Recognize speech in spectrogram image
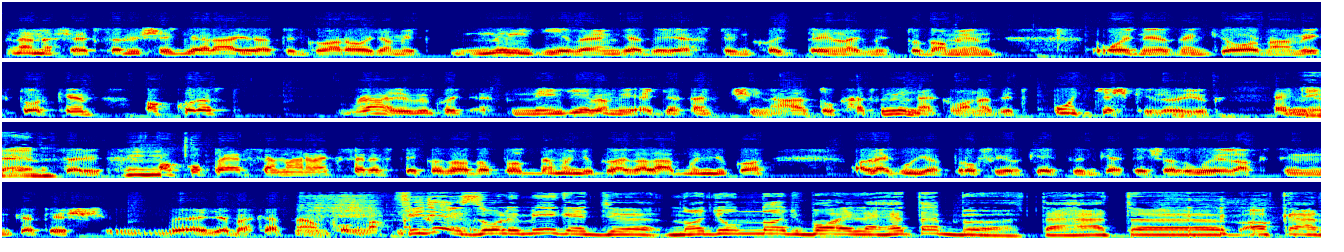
nemes egyszerűséggel rájöhetünk arra, hogy amit négy éve engedélyeztünk, hogy tényleg mit tudom én, hogy néznénk ki Orbán Viktorként, akkor ezt rájövünk, hogy ezt négy éve mi egyáltalán csináltuk, hát minek van ez itt? Úgy és kilőjük. Ennyire Igen. egyszerű. Akkor persze már megszerezték az adatot, de mondjuk legalább mondjuk a, a legújabb profilképünket és az új lakcímünket és egyebeket nem fognak. Figyelj Zoli, még egy nagyon nagy baj lehet ebből? Tehát akár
